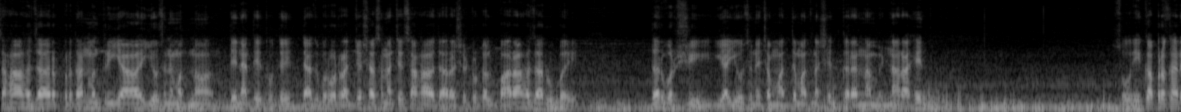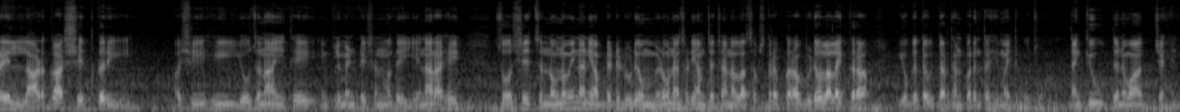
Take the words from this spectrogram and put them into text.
सहा हजार प्रधानमंत्री या योजनेमधनं देण्यात येत होते. त्याचबरोबर राज्य शासनाचे सहा हजार असे टोटल बारा हजार रुपये दरवर्षी या योजनेच्या माध्यमातून शेतकऱ्यांना मिळणार आहेत. सो एका प्रकारे लाडका शेतकरी अशी ही योजना इथे इम्प्लिमेंटेशनमध्ये येणार आहे. सो असेच नवनवीन आणि अपडेटेड व्हिडिओ मिळवण्यासाठी आमच्या चॅनलला सबस्क्राईब करा व्हिडिओला लाईक करा. योग्य त्या विद्यार्थ्यांपर्यंत ही माहिती पोहोचवा. थँक्यू धन्यवाद. जय हिंद.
